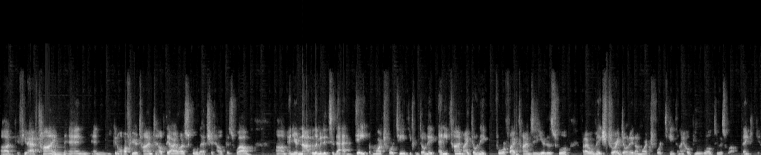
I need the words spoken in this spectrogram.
Uh, if you have time and, and you can offer your time to help the ILR school, that should help as well. Um, and you're not limited to that date of March 14th. You can donate anytime. I donate four or five times a year to the school, but I will make sure I donate on March 14th, and I hope you all do as well. Thank you.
